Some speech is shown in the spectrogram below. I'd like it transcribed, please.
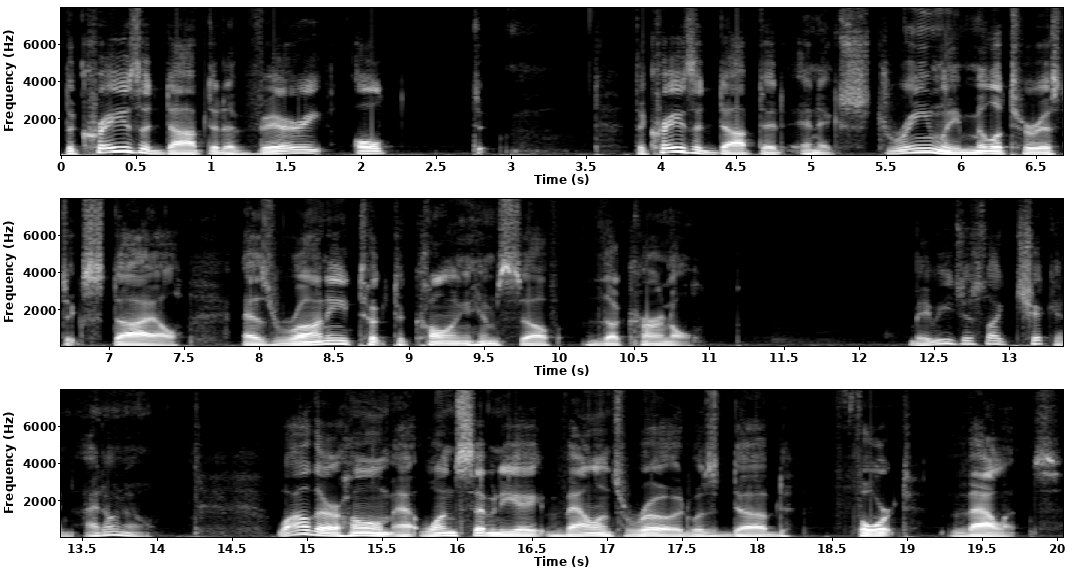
the Krays adopted a very ult- the Krays adopted an extremely militaristic style as Ronnie took to calling himself the Colonel. Maybe just like chicken, I don't know. While their home at 178 Vallance Road was dubbed Fort Vallance.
